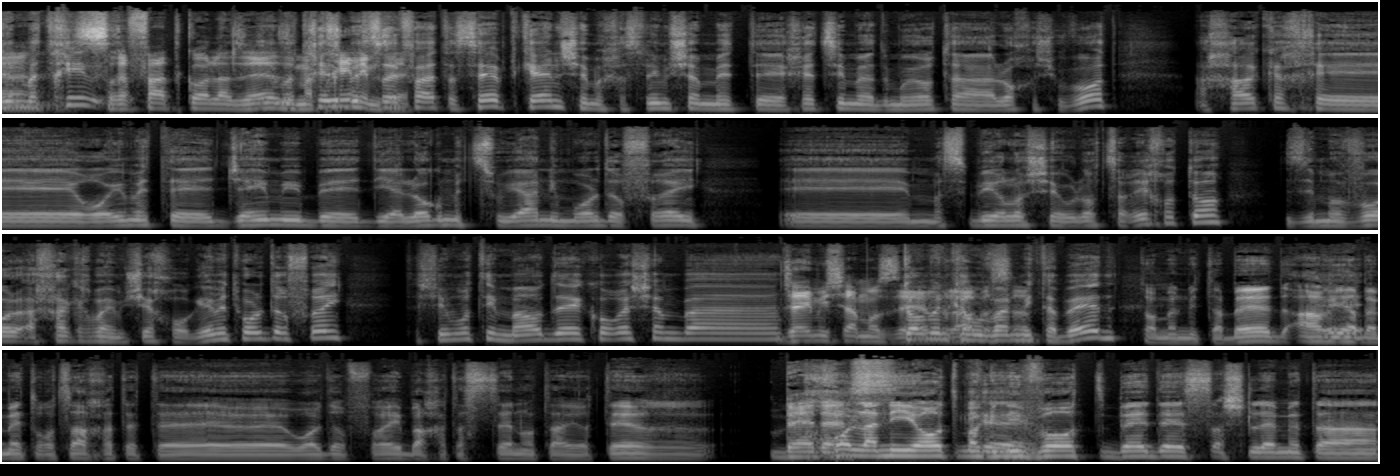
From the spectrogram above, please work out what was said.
זה מתחיל- השרפת כל הזה זה מתחיל עם זה. בשריפת הספט כן שמחסלים שם את אה, חצי מהדמויות הלא חשובות. אחר כך אה, רואים את אה, ג'יימי בדיאלוג מצוין עם וולדר פריי אה, מסביר לו שהוא לא צריך אותו זה מבוא אחר כך בהמשך הורגים את וולדר פריי. תשאירו אותי מה עוד קורה שם ב... ג'יימי שם עוזב. טומן לא כמובן בסוף. מתאבד תומן מתאבד, אריה באמת רוצחת את וולדר פריי באחת הסצנות היותר. חולניות, כן. מגניבות, בדס, השלמת אה,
